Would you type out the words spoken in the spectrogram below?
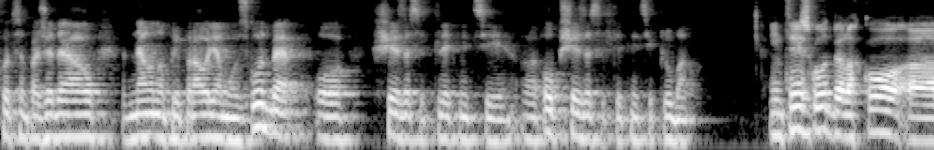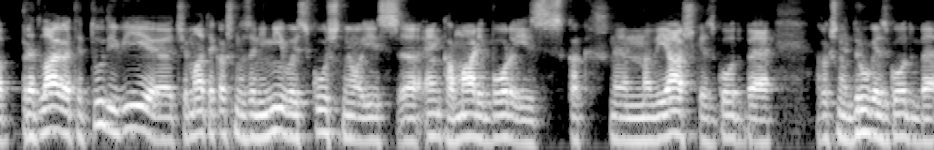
kot sem pa že dejal, dnevno pripravljamo zgodbe o 60-letnici, uh, ob 60-letnici kluba. In te zgodbe lahko uh, predlagate tudi vi, eh, če imate kakšno zanimivo izkušnjo iz uh, eh, NK Maribor, iz kakšne navijaške zgodbe, kakšne druge zgodbe.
